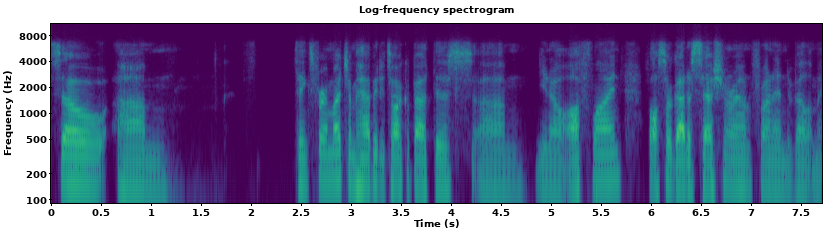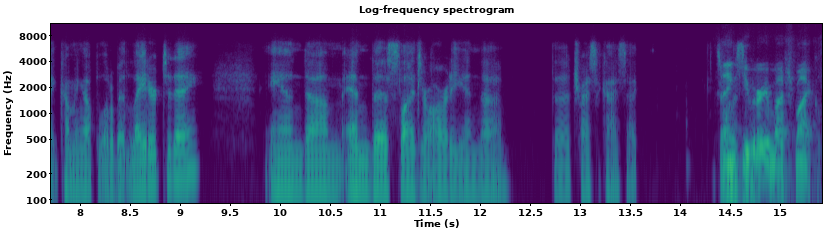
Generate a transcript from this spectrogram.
So um, thanks very much. I'm happy to talk about this, um, you know, offline. I've also got a session around front end development coming up a little bit later today. And um, and the slides are already in the, the Trisakai site. Thank you very much, Michael.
